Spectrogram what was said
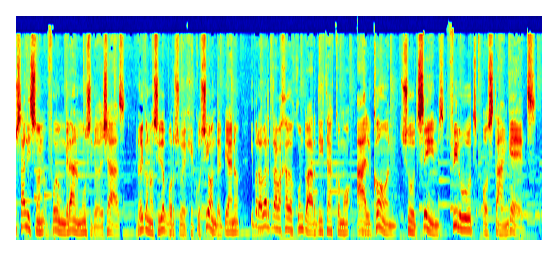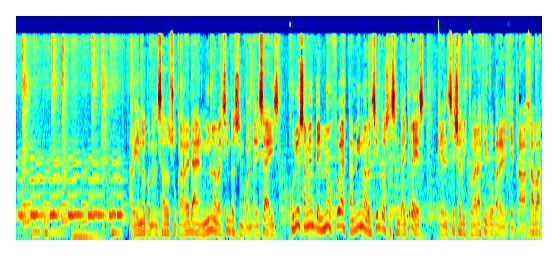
Mouse Allison fue un gran músico de jazz, reconocido por su ejecución del piano y por haber trabajado junto a artistas como Al Cohn, Sud Sims, Phil Woods o Stan Getz. Habiendo comenzado su carrera en 1956, curiosamente no fue hasta 1963 que el sello discográfico para el que trabajaba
